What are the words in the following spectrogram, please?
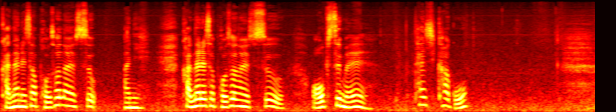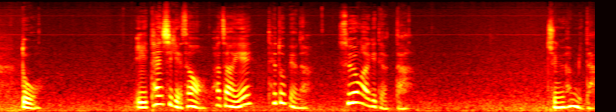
가난에서 벗어날 수 아니 가난에서 벗어날 수 없음을 탄식하고 또 이 탄식에서 화자의 태도 변화 수용하게 되었다. 중요합니다.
